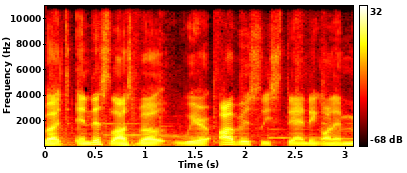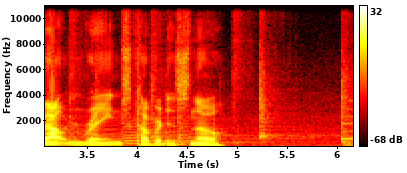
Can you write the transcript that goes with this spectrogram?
But in this Lost Belt, we're obviously standing on a mountain range covered in snow.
